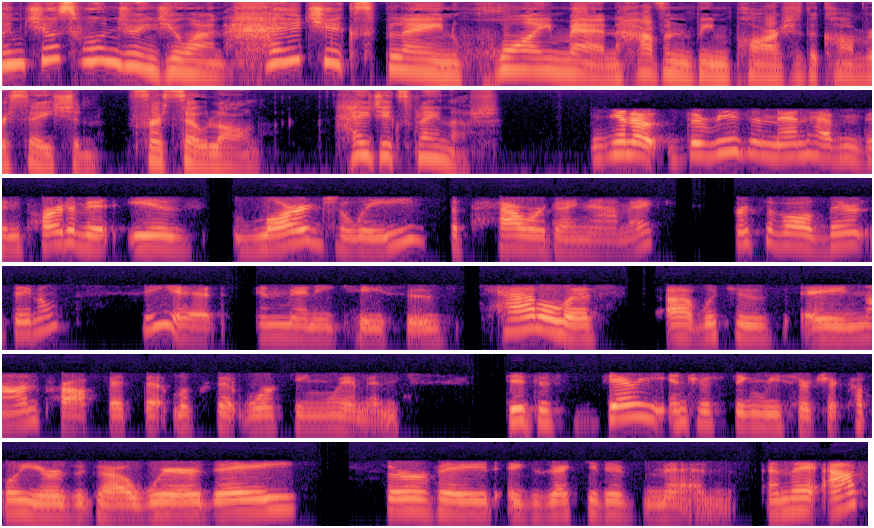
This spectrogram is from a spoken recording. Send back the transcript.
I'm just wondering, Joanne, how do you explain why men haven't been part of the conversation for so long? How do you explain that? you know, the reason men haven't been part of it is largely the power dynamic. First of all, they don't see it in many cases. Catalyst, uh, which is a nonprofit that looks at working women, did this very interesting research a couple of years ago where they surveyed executive men and they asked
